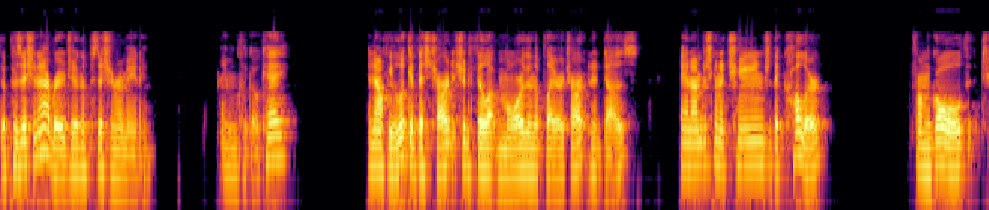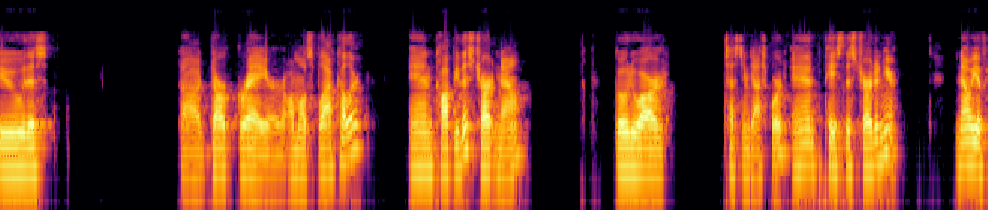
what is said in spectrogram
the position average and the position remaining. And click OK. And now if we look at this chart, it should fill up more than the player chart, and it does. And I'm just going to change the color from gold to this uh, dark gray or almost black color and copy this chart now. Go to our testing dashboard and paste this chart in here. Now we have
